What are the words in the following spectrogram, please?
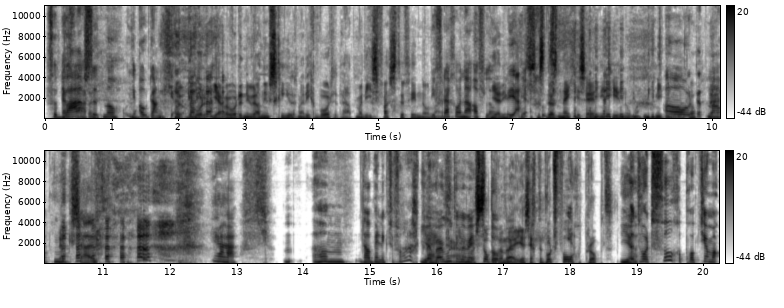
Verbaast Ervaren. het me. Ja, oh, dank je. Die worden, ja, we worden nu wel nieuwsgierig naar die geboortedatum. Maar die is vast te vinden online. Die vragen we na afloop. Ja, die, Ja, dat is- goed. dat is netjes, hè? Niet hier noemen. Niet noemen Oh, toch? dat Nee, maakt nee. niks uit. ja. Ehm, nou ben ik de vraag kwijt. Ja, waar moeten we mee stoppen? stoppen? we mee? Je zegt het wordt volgepropt. Ja. Het wordt volgepropt, ja, maar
